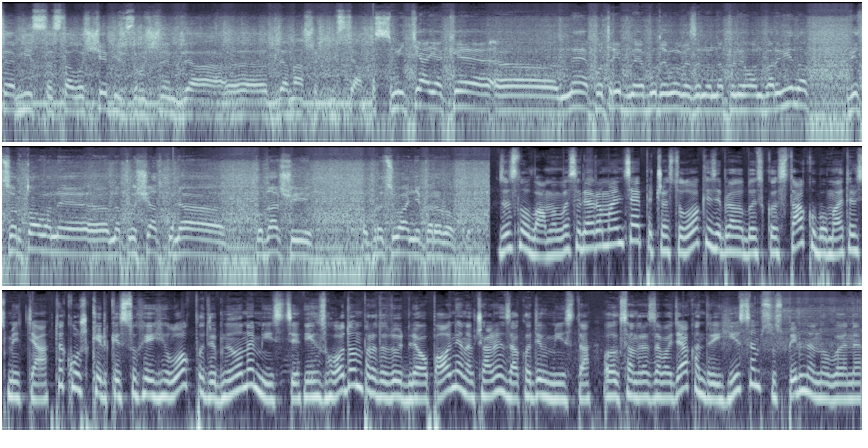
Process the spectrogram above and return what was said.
це місце стало ще більш зручним для, для наших містян. Сміття, яке не потрібне, буде вивезено на полігон Барвінок, відсортоване на площадку для подальшої опрацювання переробки. За словами Василя Романця, під час толоки зібрали близько 100 кубометрів сміття. Таку ж кількість сухих гілок подрібнили на місці. Їх згодом передадуть для опалення навчальних закладів міста. Олександра Завадяк, Андрій Гісим, Суспільне новини.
